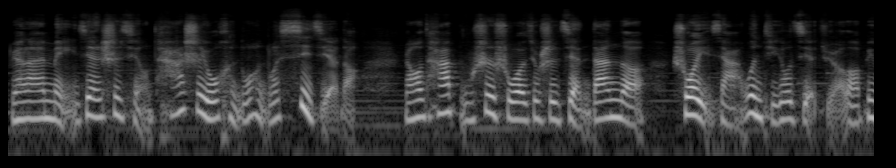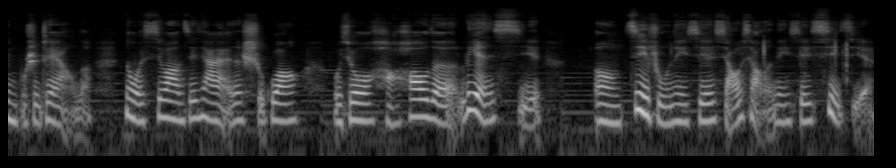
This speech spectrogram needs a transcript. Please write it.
原来每一件事情它是有很多很多细节的，然后它不是说就是简单的。”说一下问题就解决了，并不是这样的。那我希望接下来的时光，我就好好的练习，嗯，记住那些小小的那些细节。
